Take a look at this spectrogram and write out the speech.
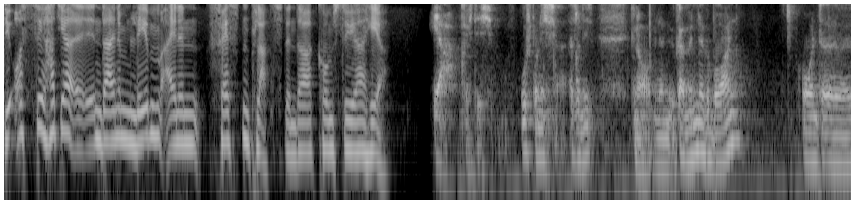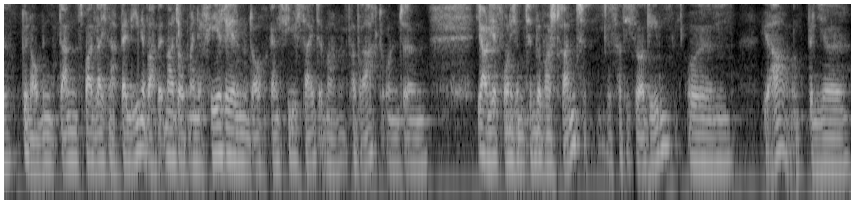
Die Ostsee hat ja in deinem Leben einen festen Platz, denn da kommst du ja her. Ja, richtig. Ursprünglich, also nicht, genau, bin in Ueckermünde geboren und äh, genau, bin dann zwar gleich nach Berlin, aber habe immer dort meine Ferien und auch ganz viel Zeit immer verbracht. Und ähm, ja, und jetzt wohne ich im Timmendorfer Strand. Das hat sich so ergeben. Ähm, ja, und bin hier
